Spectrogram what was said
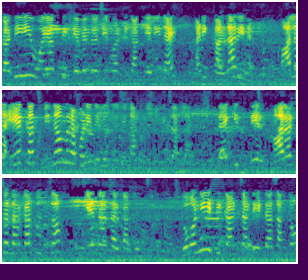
कधीही वैयक्तिक देवेंद्रजींवर टीका केली नाही आणि करणारी नाही. मला एकच विनम्रपणे देवेंद्रजींना प्रश्न विचारला आहे. की महाराष्ट्र सरकार तुमचं केंद्र सरकार तुमचं. दोन्ही ठिकाणचा डेटा सांगतो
